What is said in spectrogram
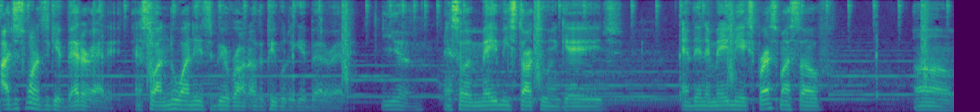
I just wanted to get better at it, and so I knew I needed to be around other people to get better at it. Yeah. And so it made me start to engage, and then it made me express myself. Um,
